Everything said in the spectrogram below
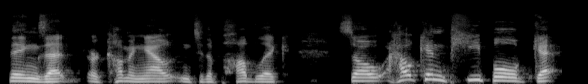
things that are coming out into the public. So, how can people get?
